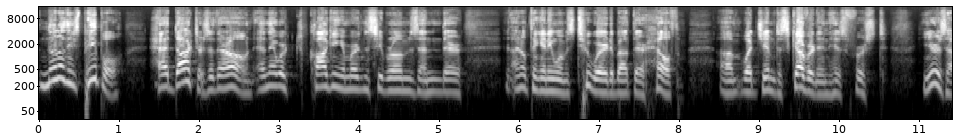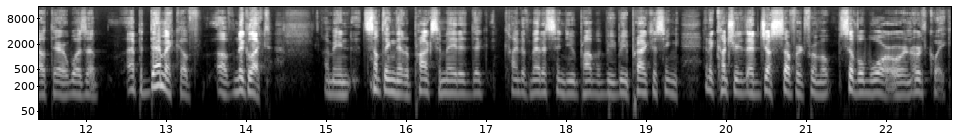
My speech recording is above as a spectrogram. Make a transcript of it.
none of these people had doctors of their own, and they were clogging emergency rooms, and they're I don't think anyone was too worried about their health um, what Jim discovered in his first years out there was a epidemic of, of neglect. I mean, something that approximated the kind of medicine you'd probably be practicing in a country that had just suffered from a civil war or an earthquake.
